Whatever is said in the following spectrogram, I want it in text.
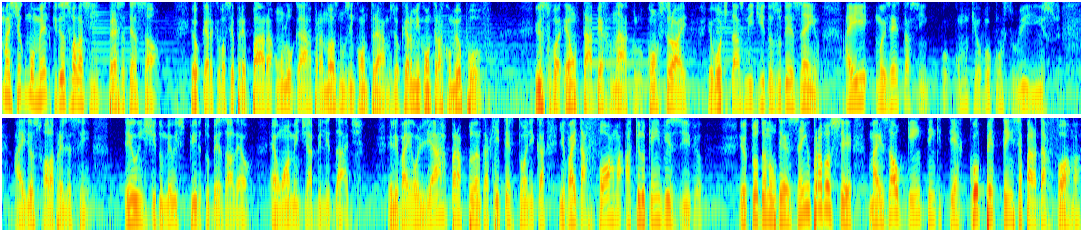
Mas chega um momento que Deus fala assim: presta atenção, eu quero que você prepare um lugar para nós nos encontrarmos. Eu quero me encontrar com o meu povo. Isso é um tabernáculo, constrói. Eu vou te dar as medidas, o desenho. Aí Moisés está assim: como que eu vou construir isso? Aí Deus fala para ele assim: Eu enchi do meu espírito Bezalel. É um homem de habilidade. Ele vai olhar para a planta arquitetônica e vai dar forma àquilo que é invisível. Eu estou dando o um desenho para você, mas alguém tem que ter competência para dar forma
